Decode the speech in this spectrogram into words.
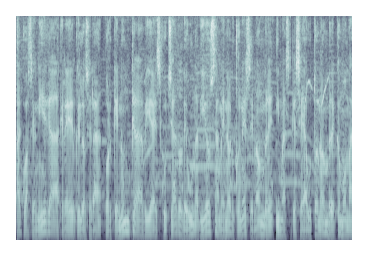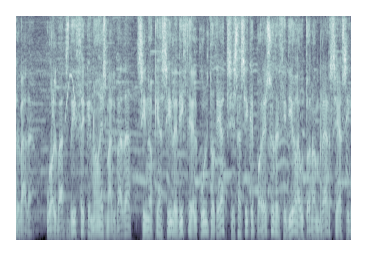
Aqua se niega a creer que lo será porque nunca había escuchado de una diosa menor con ese nombre y más que se autonombre nombre como malvada. Wolbach dice que no es malvada, sino que así le dice el culto de Axis así que por eso decidió autonombrarse así.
